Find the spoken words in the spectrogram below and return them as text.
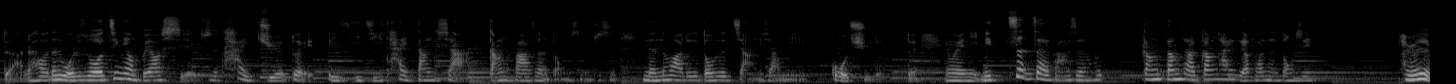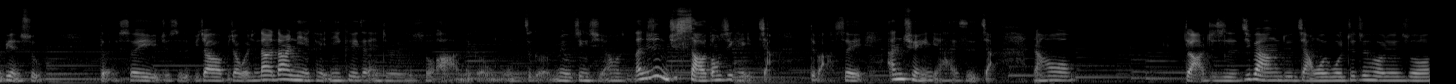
对啊，然后但是我是说，尽量不要写，就是太绝对，以以及太当下刚发生的东西，就是能的话，就是都是讲一下你过去的，对，因为你你正在发生或刚当下刚开始要发生的东西，很容易有变数，对，所以就是比较比较危险。当然，当然你也可以，你可以在 interview 就说啊，那个我们我们这个没有进行啊或什么，那就是你去少东西可以讲，对吧？所以安全一点还是讲，然后。对啊，就是基本上就是讲我，我就最后就是说，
